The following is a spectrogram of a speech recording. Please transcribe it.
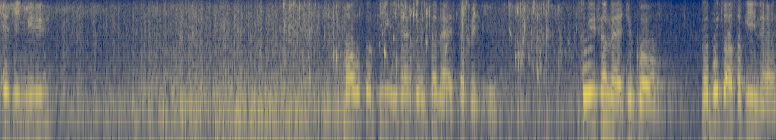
这是鱼。毛手机有两个上来做朋友，所以上来就讲，我不做手机呢，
